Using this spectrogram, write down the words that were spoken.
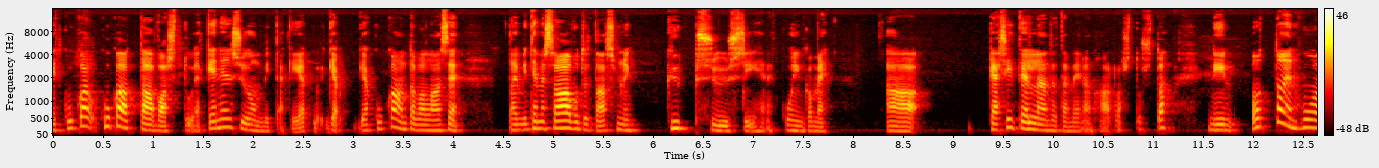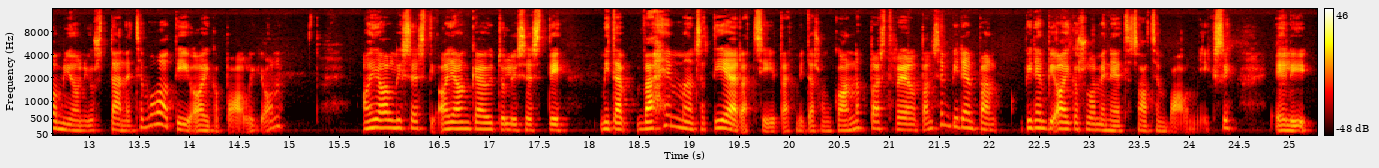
että kuka, kuka ottaa vastuun ja kenen syy on mitäkin, ja, ja, ja kuka on tavallaan se, tai miten me saavutetaan semmoinen kypsyys siihen, että kuinka me ää, käsitellään tätä meidän harrastusta, niin ottaen huomioon just tämän, että se vaatii aika paljon ajallisesti, ajankäytöllisesti, mitä vähemmän sä tiedät siitä, että mitä sun kannattaisi treenata, niin sen pidempään, pidempi aika sulla menee, että saat sen valmiiksi. Eli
